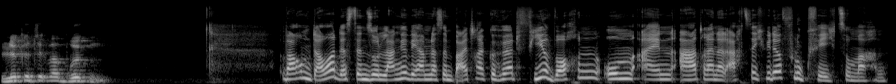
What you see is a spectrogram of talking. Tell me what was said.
Lücke zu überbrücken. Warum dauert es denn so lange? Wir haben das im Beitrag gehört, vier Wochen, um ein A380 wieder flugfähig zu machen.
